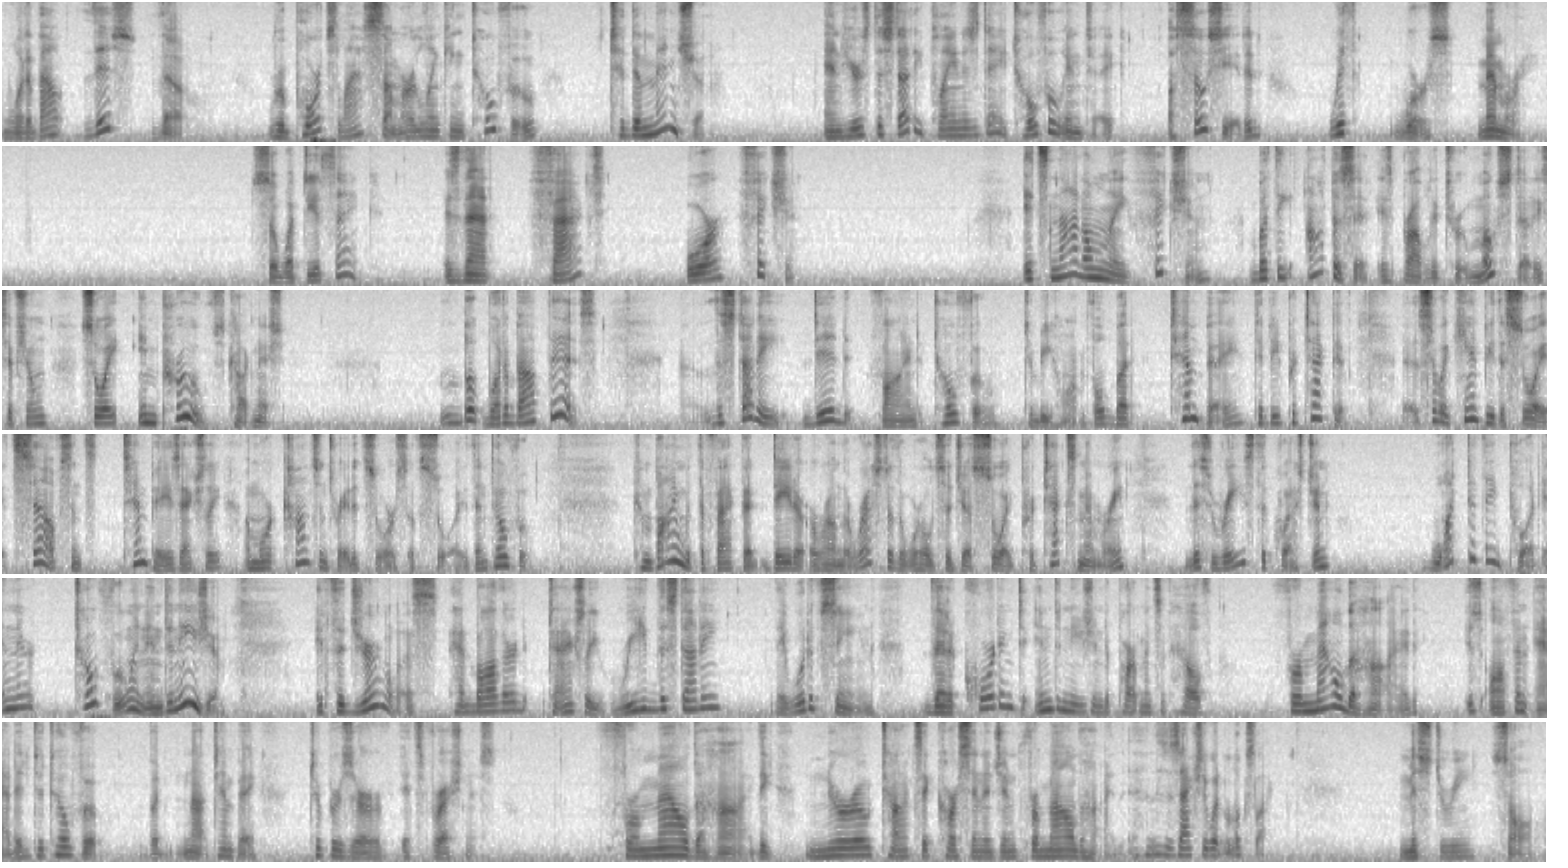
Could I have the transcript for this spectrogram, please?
What about this, though? Reports last summer linking tofu to dementia. And here's the study plain as day. Tofu intake associated with worse memory. So what do you think? Is that fact or fiction? It's not only fiction, but the opposite is probably true. Most studies have shown soy improves cognition. But what about this? The study did find tofu to be harmful, but tempeh to be protective. Uh, so it can't be the soy itself, since tempeh is actually a more concentrated source of soy than tofu. Combined with the fact that data around the rest of the world suggests soy protects memory, this raised the question, what did they put in their tofu in Indonesia? If the journalists had bothered to actually read the study, they would have seen that according to Indonesian departments of health, formaldehyde is often added to tofu, but not tempeh, to preserve its freshness formaldehyde, the neurotoxic carcinogen formaldehyde. This is actually what it looks like. Mystery solved.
